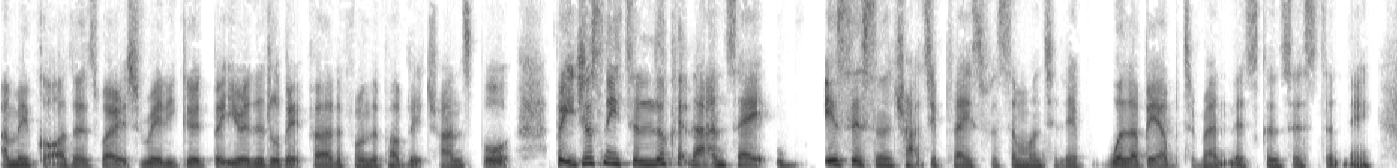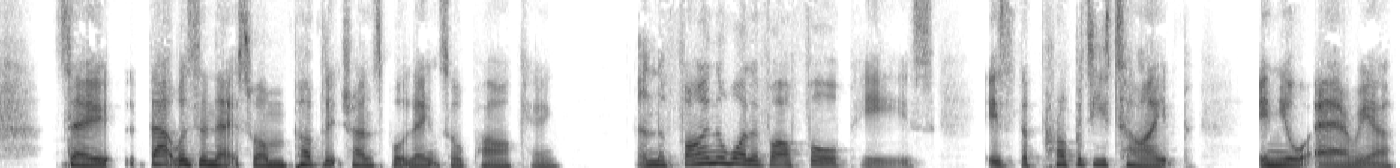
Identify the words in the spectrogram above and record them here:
and we've got others where it's really good, but you're a little bit further from the public transport. But you just need to look at that and say, is this an attractive place for someone to live? Will I be able to rent this consistently? So that was the next one public transport links or parking. And the final one of our four P's is the property type in your area.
